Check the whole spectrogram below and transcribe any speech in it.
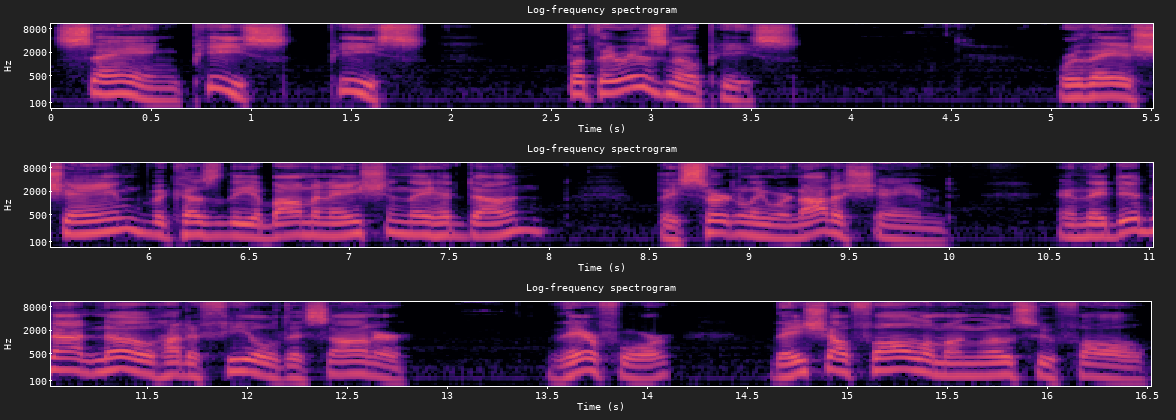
saying, Peace, peace, but there is no peace. Were they ashamed because of the abomination they had done? They certainly were not ashamed, and they did not know how to feel dishonor. Therefore, they shall fall among those who fall.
